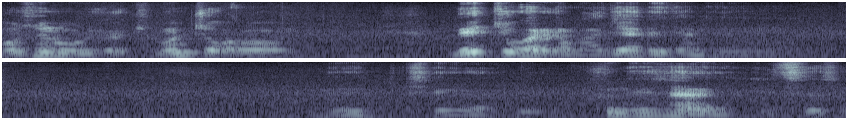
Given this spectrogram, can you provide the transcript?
옷은 우리가 기본적으로 네 쪼가리가 맞아야 되잖아요. 근데 제가 그큰 회사에 있어서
